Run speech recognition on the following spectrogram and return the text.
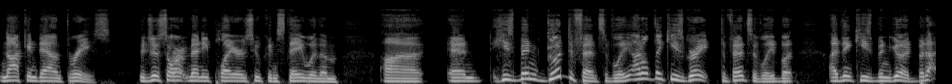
knocking down threes. There just aren't many players who can stay with him. Uh, and he's been good defensively. I don't think he's great defensively, but I think he's been good. But I,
